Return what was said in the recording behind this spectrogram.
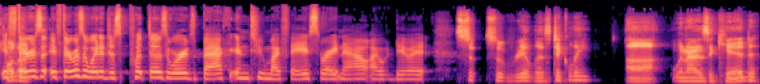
if hold on. there's if there was a way to just put those words back into my face right now, I would do it. So so realistically, uh, when I was a kid,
